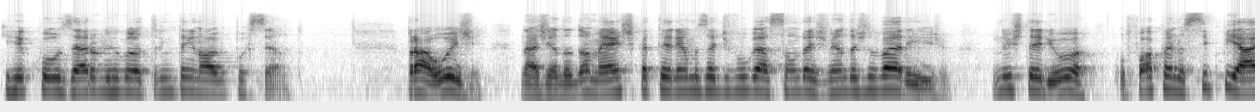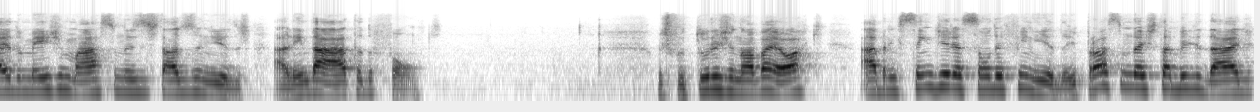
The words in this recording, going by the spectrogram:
que recuou 0,39%. Para hoje, na agenda doméstica, teremos a divulgação das vendas do varejo. No exterior, o foco é no CPI do mês de março nos Estados Unidos, além da ata do FONC. Os futuros de Nova York abrem sem direção definida e próximo da estabilidade,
